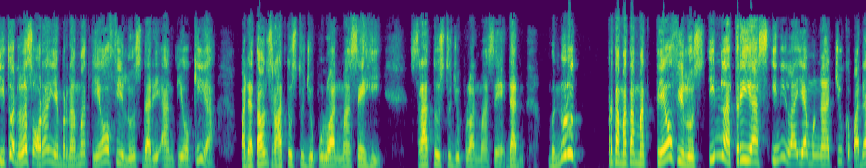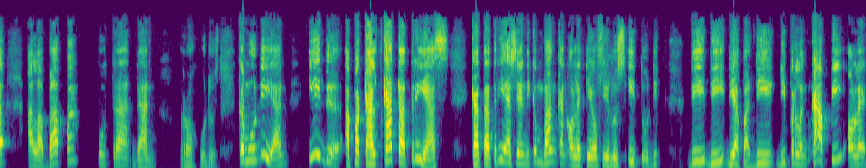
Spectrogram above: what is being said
Itu adalah seorang yang bernama Theophilus dari Antioquia pada tahun 170-an Masehi. 170-an Masehi. Dan menurut pertama-tama Theophilus, inilah trias, inilah yang mengacu kepada Allah Bapa, Putra, dan Roh Kudus. Kemudian ide apa kata trias kata trias yang dikembangkan oleh Theophilus itu di, di, di, di apa di, diperlengkapi oleh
